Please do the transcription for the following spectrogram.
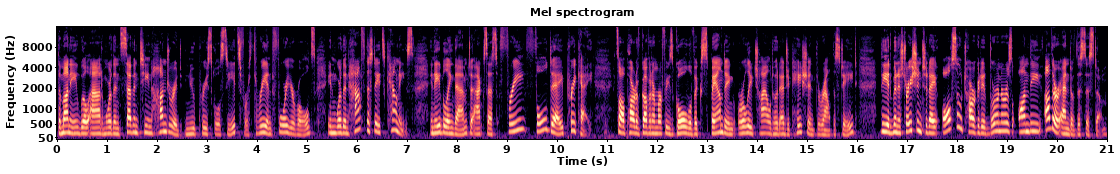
The money will add more than 1,700 new preschool seats for three and four year olds in more than half the state's counties, enabling them to access free, full day pre K. It's all part of Governor Murphy's goal of expanding early childhood education throughout the state. The administration today also targeted learners on the other end of the system.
